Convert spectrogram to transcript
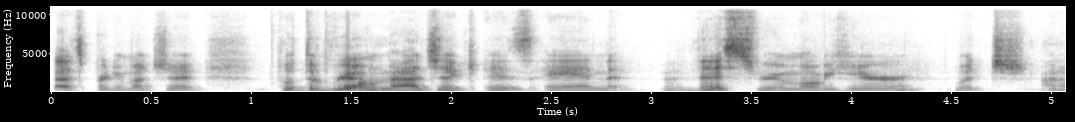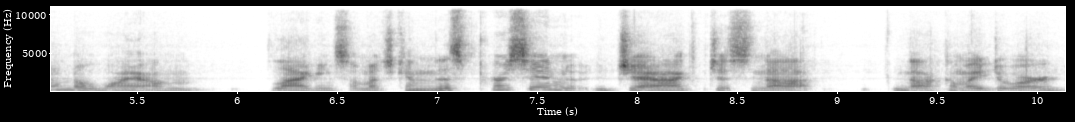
that's pretty much it. But the real magic is in this room over here, which I don't know why I'm lagging so much. Can this person, Jack, just not knock on my door?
